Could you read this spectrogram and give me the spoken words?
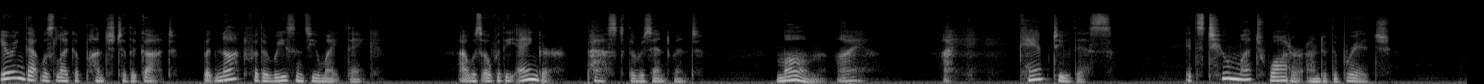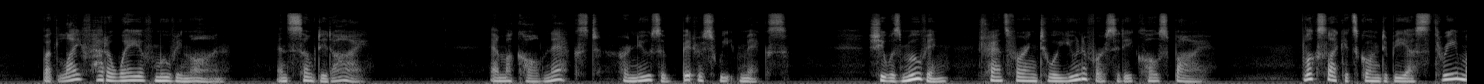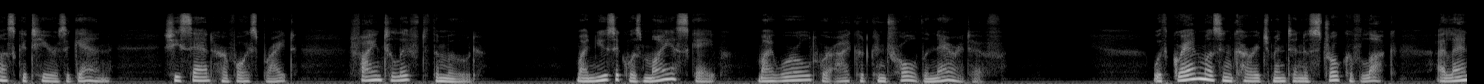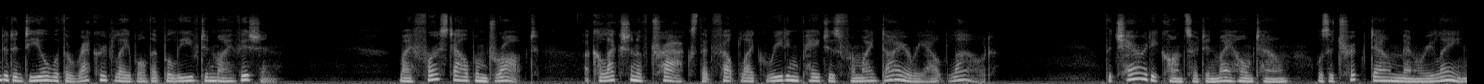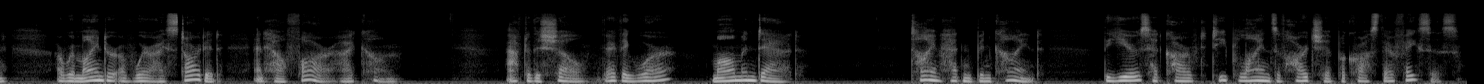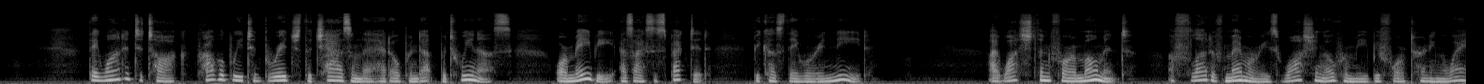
Hearing that was like a punch to the gut, but not for the reasons you might think. I was over the anger, past the resentment. Mom, I. I can't do this. It's too much water under the bridge. But life had a way of moving on, and so did I. Emma called next, her news a bittersweet mix. She was moving, transferring to a university close by. Looks like it's going to be us three musketeers again, she said, her voice bright, trying to lift the mood. My music was my escape, my world where I could control the narrative. With Grandma's encouragement and a stroke of luck, I landed a deal with a record label that believed in my vision. My first album dropped, a collection of tracks that felt like reading pages from my diary out loud. The charity concert in my hometown was a trip down memory lane, a reminder of where I started and how far I come. After the show, there they were, Mom and Dad. Time hadn't been kind. The years had carved deep lines of hardship across their faces. They wanted to talk, probably to bridge the chasm that had opened up between us, or maybe, as I suspected, because they were in need. I watched them for a moment, a flood of memories washing over me before turning away.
